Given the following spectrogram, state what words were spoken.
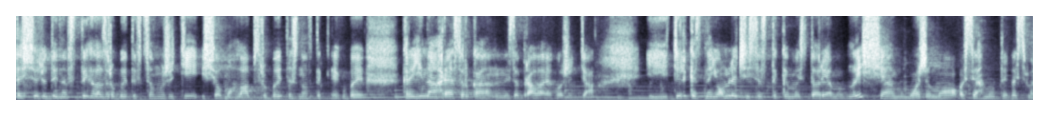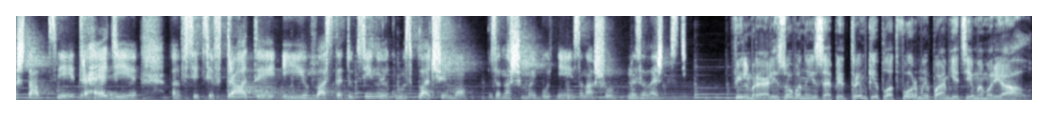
те, що людина встигла зробити в цьому житті, і що могла б зробити знов таки, якби країна-агресорка не забрала його життя. І тільки знайомлячись з такими історіями ближче, ми можемо осягнути весь масштаб цієї трагедії, е, всі ці втрати і власне ту ціну, яку ми сплачуємо за наше майбутнє і за нашу незалежність. Фільм реалізований за підтримки платформи пам'яті Меморіал.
